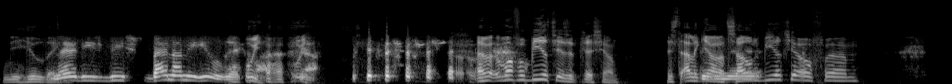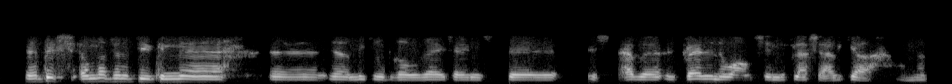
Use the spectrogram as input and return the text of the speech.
Niet heel denk ik. Nee, die is, die is bijna niet heel, zeg Oei, maar. oei. Ja. En wat voor biertje is het, Christian? Is het elk jaar hetzelfde eh, biertje? Of, ehm, Het is, omdat we natuurlijk een, uh, uh, ja, een microbrouwerij zijn, is het, uh, is, hebben we een kleine nuance in de flessen elk jaar. Omdat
